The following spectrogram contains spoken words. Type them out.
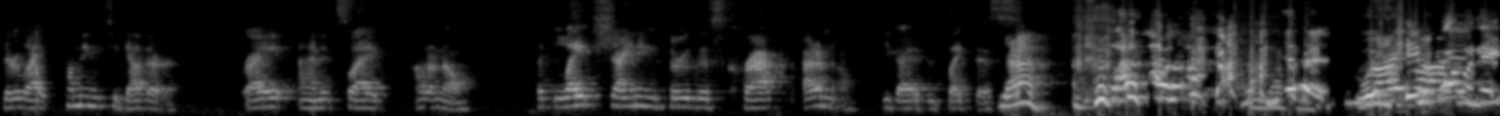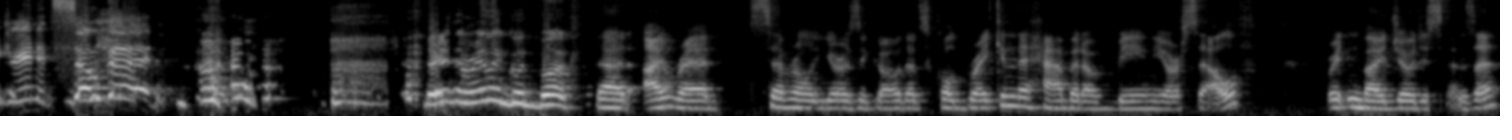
They're like coming together, right? And it's like, I don't know, like light shining through this crack. I don't know, you guys, it's like this. Yeah. we keep going, Adrian. It's so good. There's a really good book that I read several years ago that's called Breaking the Habit of Being Yourself, written by Joe Dispenza.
